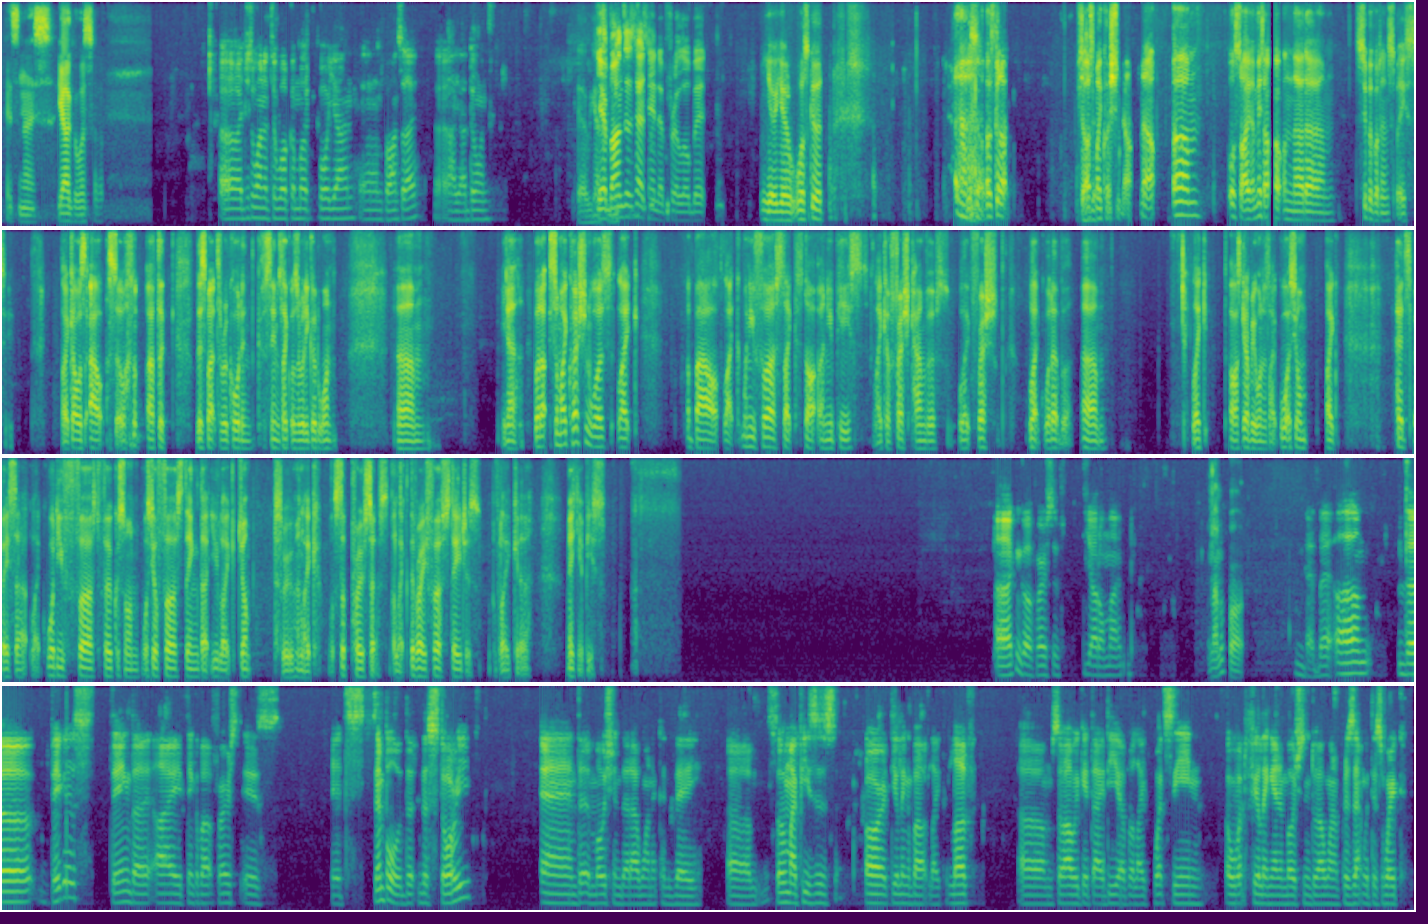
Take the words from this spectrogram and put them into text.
it's nice. Yaga, what's up? Uh, I just wanted to welcome up Boyan and Bonsai. Uh, how y'all doing? Yeah, we got Yeah, some- Bonza's had his hand up for a little bit. Yo, yo, what's good? What's up? I was gonna so ask my question now. Now, um, also I missed out on that um supervillain space. Like I was out, so I have to listen back to recording because it seems like it was a really good one. Um, yeah, but uh, so my question was like about like when you first like start a new piece, like a fresh canvas, like fresh, like whatever. Um, like ask everyone is like, what's your like headspace at? Like, what do you first focus on? What's your first thing that you like jump through, and like, what's the process? Or, like the very first stages of like uh, making a piece. Uh, I can go first if y'all don't mind. Not a part. Bet, bet. Um, the biggest thing that I think about first is it's simple, the the story and the emotion that I want to convey. Um, some of my pieces are dealing about like love. Um, so I would get the idea of like what scene or what feeling and emotion do I want to present with this work,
